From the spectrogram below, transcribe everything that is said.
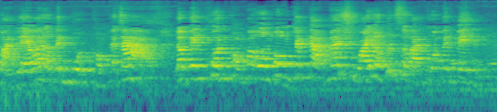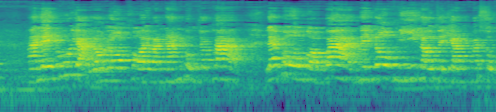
วรรค์แล้วว่าเราเป็นบุตรของพระเจ้า เราเป็นคนของพระองค์พระองค์จะกลับมาช่วยเราขึ้นสวรรค์ตัวเป็นๆฮาเลลูยาเรารอคอยวันนั้นพระ องค์เจ้าค่ะและพระองค์บอกว่าในโลกนี้เราจะยังประสบ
